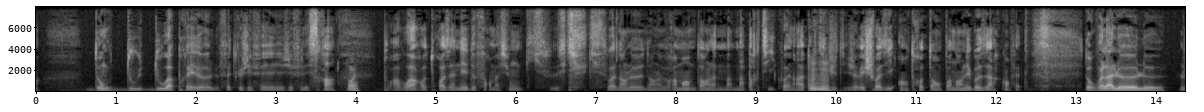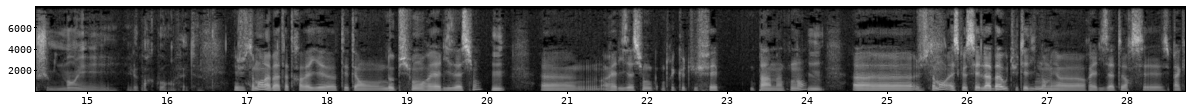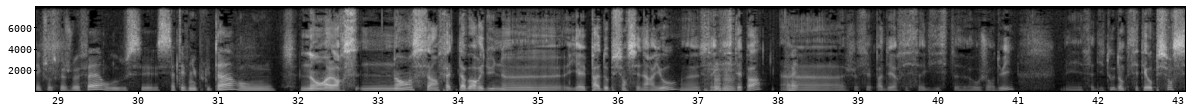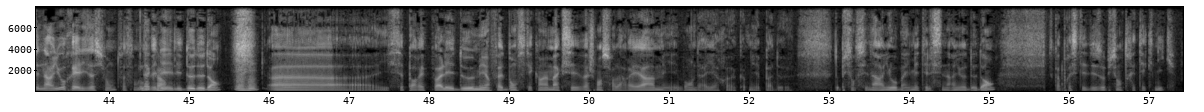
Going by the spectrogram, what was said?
Donc d'où après euh, le fait que j'ai fait j'ai fait les SRA Ouais. pour avoir trois années de formation qui, qui, qui soit dans le dans le vraiment dans la, ma, ma partie quoi dans la partie Mhm. que j'avais choisie entre temps pendant les beaux arts en fait. Donc voilà le, le, le cheminement et, et le parcours en fait. Et justement, là-bas, tu as travaillé, tu étais en option réalisation. Mm. Euh, réalisation, un truc que tu fais pas maintenant. Mm. Euh, justement, est-ce que c'est là-bas où tu t'es dit non mais euh, réalisateur, c'est pas quelque chose que je veux faire ou c'est ça t'est venu plus tard ou? Non, alors non, c'est en fait d'abord et d'une, euh, il n'y avait pas d'option scénario, euh, ça n'existait pas. Euh, Je sais pas d'ailleurs si ça existe euh, aujourd'hui, mais ça dit tout. Donc c'était option scénario réalisation. De toute façon, il y avait les, les deux dedans. Mhm. Euh, ils séparaient pas les deux, mais en fait bon, c'était quand même axé vachement sur la réa, mais bon derrière, euh, comme il n'y avait pas de d'option scénario, bah, ils mettaient le scénario dedans, parce qu'après c'était des options très techniques,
